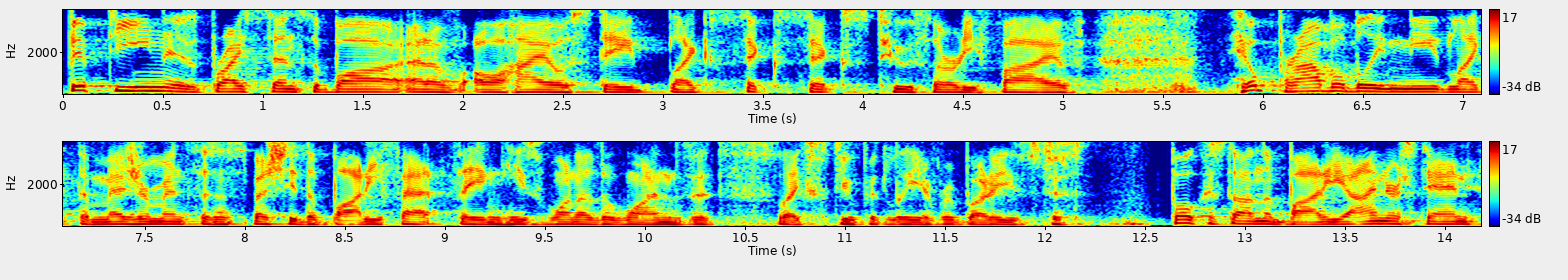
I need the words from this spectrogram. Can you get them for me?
15 is Brice Sensabaugh out of Ohio State, like 6'6, 235. He'll probably need like the measurements and especially the body fat thing. He's one of the ones that's like stupidly everybody's just focused on the body. I understand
